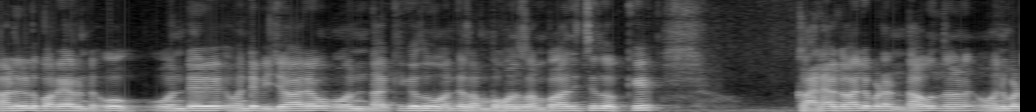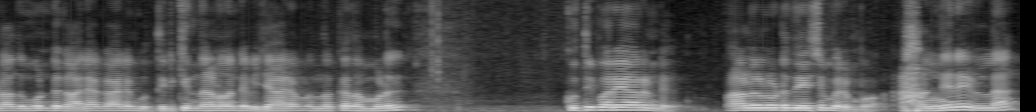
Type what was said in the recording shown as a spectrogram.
ആളുകൾ പറയാറുണ്ട്. ഓ ഓന്റെ ഓന്റെ വിചാരം ഓൻ ഉണ്ടാക്കിയതും ഓന്റെ സംഭവം സമ്പാദിച്ചതും ഒക്കെ കാലാകാലം ഇവിടെ ഉണ്ടാവുന്നതാണ്. ഓനിവിടെ അതും കൊണ്ട് കാലാകാലം കുത്തിരിക്കുന്നതാണ് അവന്റെ വിചാരം എന്നൊക്കെ നമ്മൾ കുത്തി പറയാറുണ്ട് ആളുകളോട് ദേഷ്യം വരുമ്പോൾ. അങ്ങനെയുള്ള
